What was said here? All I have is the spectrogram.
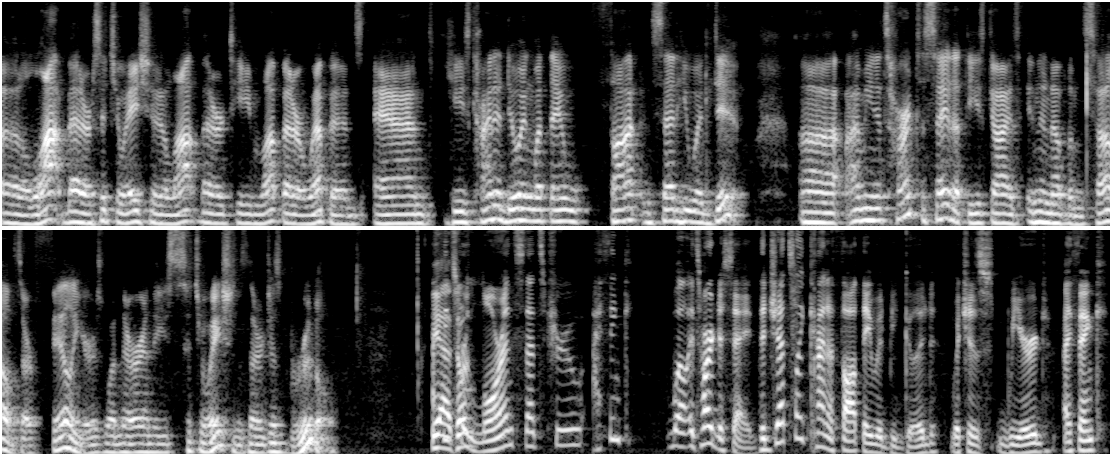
a lot better situation, a lot better team, a lot better weapons, and he's kind of doing what they thought and said he would do. Uh, I mean, it's hard to say that these guys, in and of themselves, are failures when they're in these situations that are just brutal. Yeah, so for Lawrence, that's true. I think. Well, it's hard to say. The Jets like kind of thought they would be good, which is weird. I think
